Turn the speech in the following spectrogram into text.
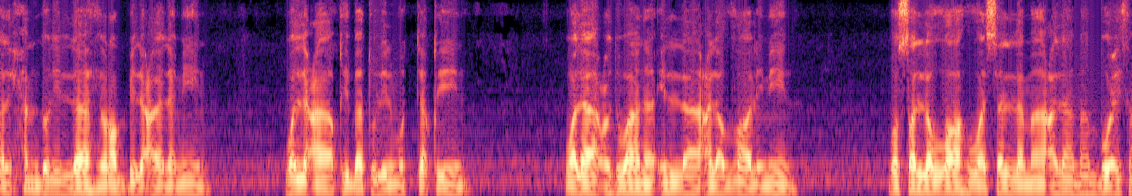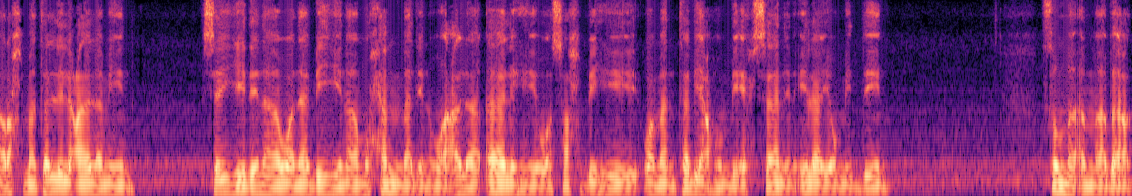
الحمد لله رب العالمين والعاقبة للمتقين ولا عدوان إلا على الظالمين وصلى الله وسلم على من بعث رحمة للعالمين سيدنا ونبينا محمد وعلى آله وصحبه ومن تبعهم بإحسان إلى يوم الدين ثم أما بعد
